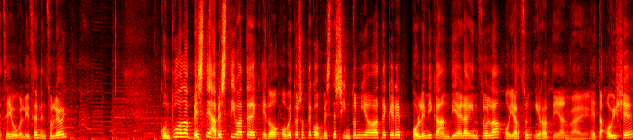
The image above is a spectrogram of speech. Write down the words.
etzaigu gelditzen, entzule hoi. Kontua da, beste abesti batek, edo hobeto esateko beste sintonia batek ere polemika handia eragin zuela oi hartzun irratian. Bai. Eta hoixe,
